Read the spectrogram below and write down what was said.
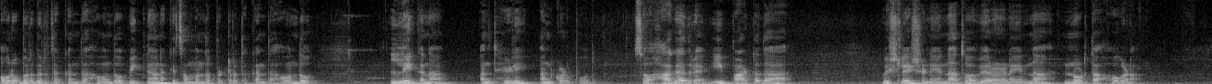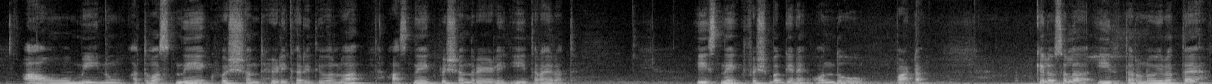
ಅವರು ಬರೆದಿರತಕ್ಕಂತಹ ಒಂದು ವಿಜ್ಞಾನಕ್ಕೆ ಸಂಬಂಧಪಟ್ಟಿರತಕ್ಕಂತಹ ಒಂದು ಲೇಖನ ಅಂತ ಹೇಳಿ ಅಂದ್ಕೊಳ್ಬೋದು. ಸೊ ಹಾಗಾದರೆ ಈ ಪಾಠದ ವಿಶ್ಲೇಷಣೆಯನ್ನು ಅಥವಾ ವಿವರಣೆಯನ್ನು ನೋಡ್ತಾ ಹೋಗೋಣ. ಆವು ಮೀನು ಅಥವಾ ಸ್ನೇಕ್ ಫಿಶ್ ಅಂತ ಹೇಳಿ ಕರಿತೀವಲ್ವಾ? ಆ ಸ್ನೇಕ್ ಫಿಶ್ ಅಂದರೆ ಹೇಳಿ ಈ ಥರ ಇರತ್ತೆ. ಈ ಸ್ನೇಕ್ ಫಿಶ್ ಬಗ್ಗೆನೇ ಒಂದು ಪಾಠ. ಕೆಲವು ಸಲ ಈ ಥರನೂ ಇರುತ್ತೆ.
